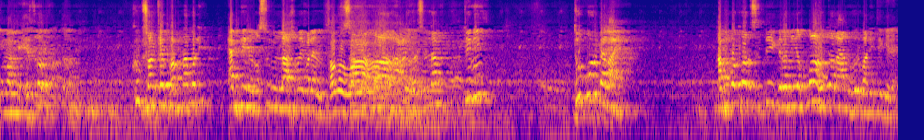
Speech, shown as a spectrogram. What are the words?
তোমাকে হেজরত করতে হবে। খুব সংক্ষেপ ঘটনা বলি। একদিন রসুল্লাহ সবাই বলেন তিনি দুপুর বেলায় আবু বকর সিদ্দিক রাদিয়াল্লাহু তাআলা আনহুর বাড়িতে গেলেন।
